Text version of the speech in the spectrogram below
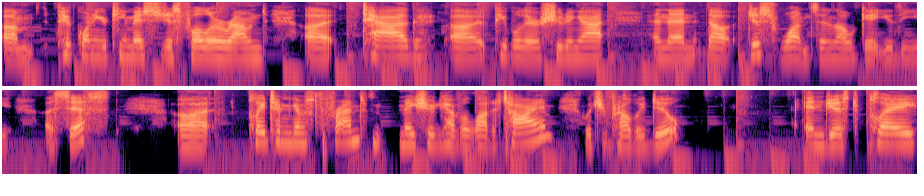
um, pick one of your teammates to just follow around, uh, tag uh, people they're shooting at, and then they'll just once, and they'll get you the assist. Uh, play 10 games with a friend, make sure you have a lot of time, which you probably do, and just play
